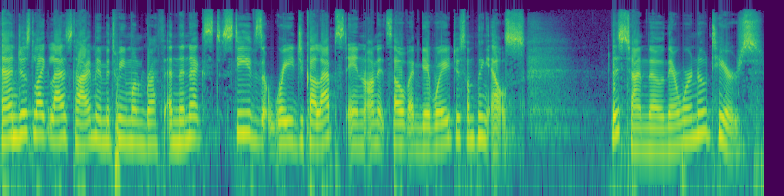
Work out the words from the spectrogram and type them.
And just like last time, in between one breath and the next, Steve's rage collapsed in on itself and gave way to something else. This time, though, there were no tears.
